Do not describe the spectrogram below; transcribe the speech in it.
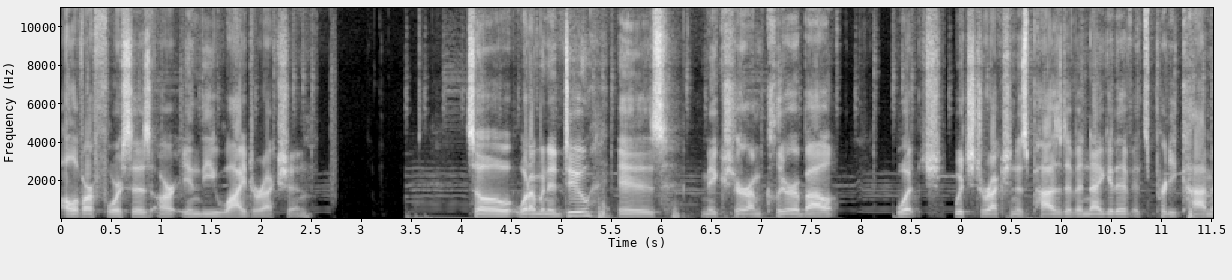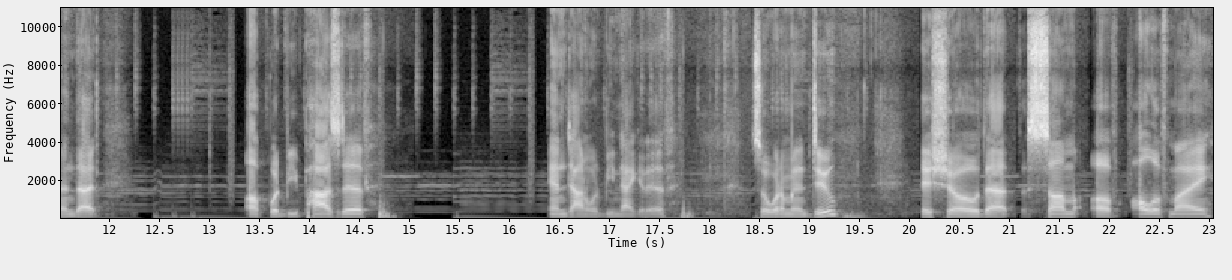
All of our forces are in the y direction. So what I'm going to do is make sure I'm clear about which, which direction is positive and negative. It's pretty common that up would be positive and down would be negative. So what I'm going to do is show that the sum of all of my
